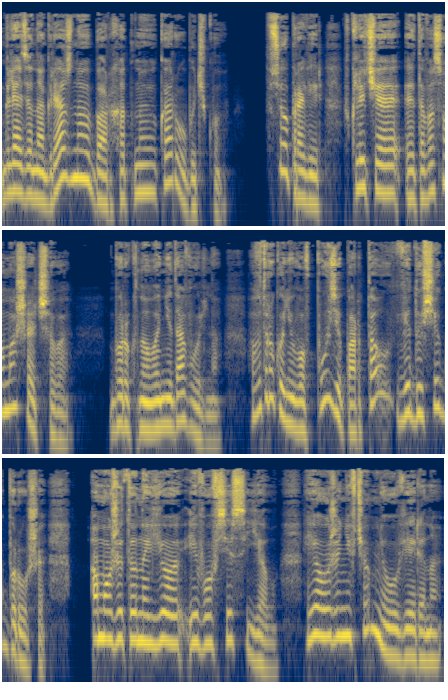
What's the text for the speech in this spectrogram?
глядя на грязную бархатную коробочку. «Все проверь, включая этого сумасшедшего». Буркнула недовольно. Вдруг у него в пузе портал, ведущий к броши. А может, он ее и вовсе съел. Я уже ни в чем не уверена.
